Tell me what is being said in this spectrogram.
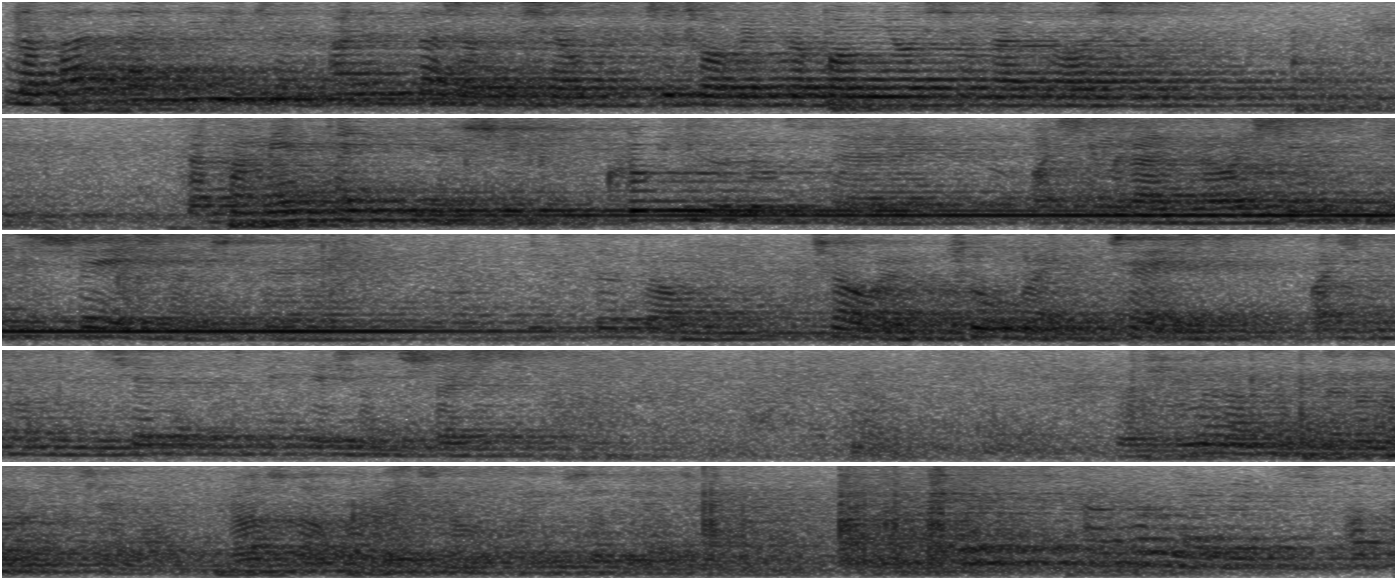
Na palcach nie liczę, ale zdarza to się, że człowiek zapomni 8 razy 8. Zapamiętaj wierszyk. Kruki lubią sery. 8 razy 8 jest 64. Teraz idź do domu. Czołem, czuwaj, cześć. 8 razy 7 jest 56. Prosimy następnego nauczyciela. Proszę opowiedzieć nam o swoim przedmiocie. Być albo nie być? Oto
